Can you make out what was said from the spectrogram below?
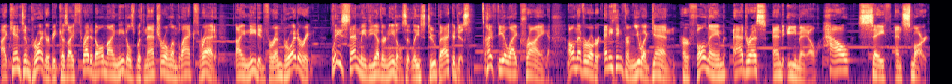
I can't embroider because I threaded all my needles with natural and black thread I needed for embroidery. Please send me the other needles, at least two packages. I feel like crying. I'll never order anything from you again. Her full name, address, and email. How safe and smart.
